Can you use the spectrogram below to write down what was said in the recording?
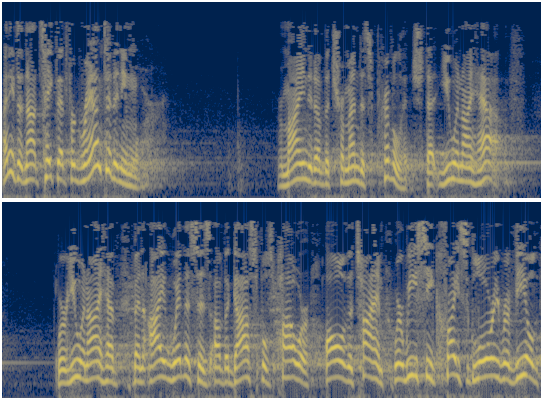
I need to not take that for granted anymore. Reminded of the tremendous privilege that you and I have. Where you and I have been eyewitnesses of the gospel's power all the time. Where we see Christ's glory revealed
